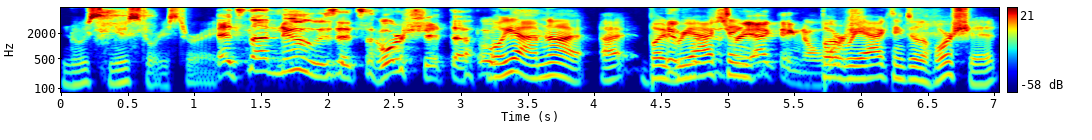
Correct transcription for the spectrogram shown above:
news news stories to write. It's not news. It's horseshit, though. Well, yeah, I'm not. I, but reacting, reacting to but reacting to the horseshit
